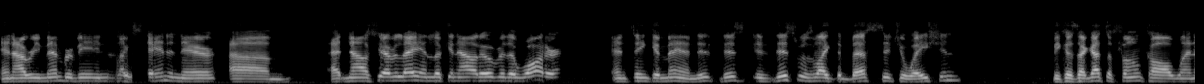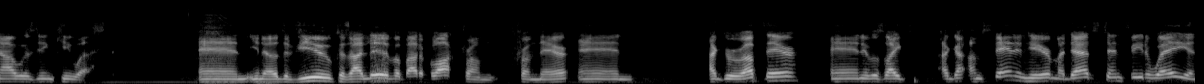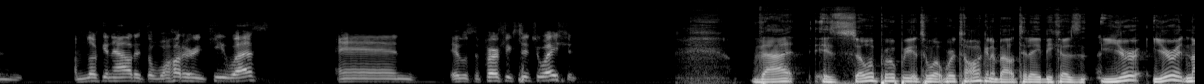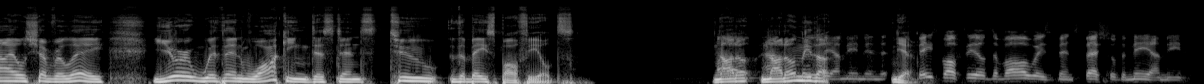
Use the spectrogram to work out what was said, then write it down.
And I remember being like standing there um, at Niles Chevrolet and looking out over the water and thinking, man, this, this this was like the best situation because I got the phone call when I was in Key West, and you know the view because I live about a block from from there, and I grew up there, and it was like I got I'm standing here, my dad's ten feet away, and I'm looking out at the water in Key West, and it was the perfect situation that is so appropriate to what we're talking about today because you're you're at Niles Chevrolet, you're within walking distance to the baseball fields. Not oh, not only the I mean the, yeah. the baseball fields have always been special to me. I mean,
